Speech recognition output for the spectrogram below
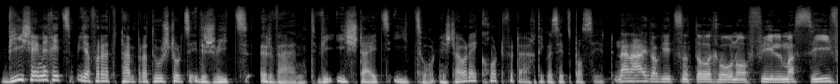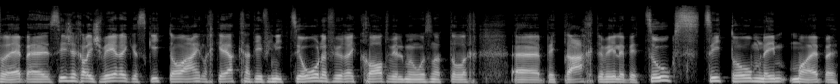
Wie ist eigentlich jetzt, ja vorher der Temperatursturz in der Schweiz erwähnt, wie ist der jetzt einzuordnen? Ist das auch rekordverdächtig, was jetzt passiert? Nein, nein, da gibt es natürlich auch noch viel massiver. Eben, es ist ein bisschen schwierig, es gibt da eigentlich gar keine Definitionen für Rekord, weil man muss natürlich äh, betrachten, welchen Bezugszeitraum nimmt man. Eben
